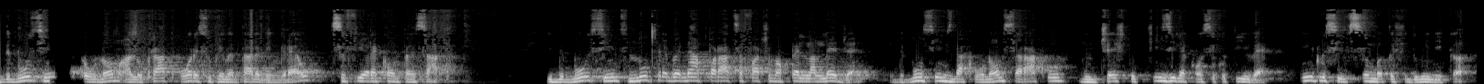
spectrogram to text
de bun simț că un om a lucrat ore suplimentare din greu să fie recompensat. E de bun simț, nu trebuie neapărat să facem apel la lege. E de bun simț dacă un om săracul muncește 5 zile consecutive, inclusiv sâmbătă și duminică,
